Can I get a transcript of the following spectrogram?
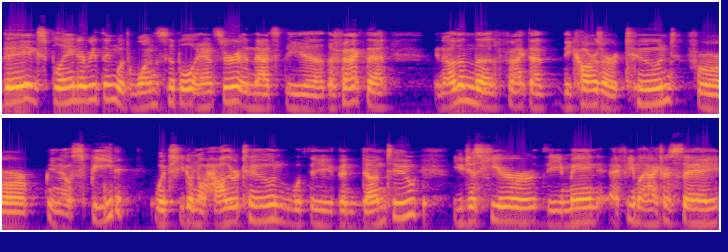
they explained everything with one simple answer, and that's the uh, the fact that you know, other than the fact that the cars are tuned for you know speed, which you don't know how they're tuned, what they've been done to. You just hear the main female actress say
